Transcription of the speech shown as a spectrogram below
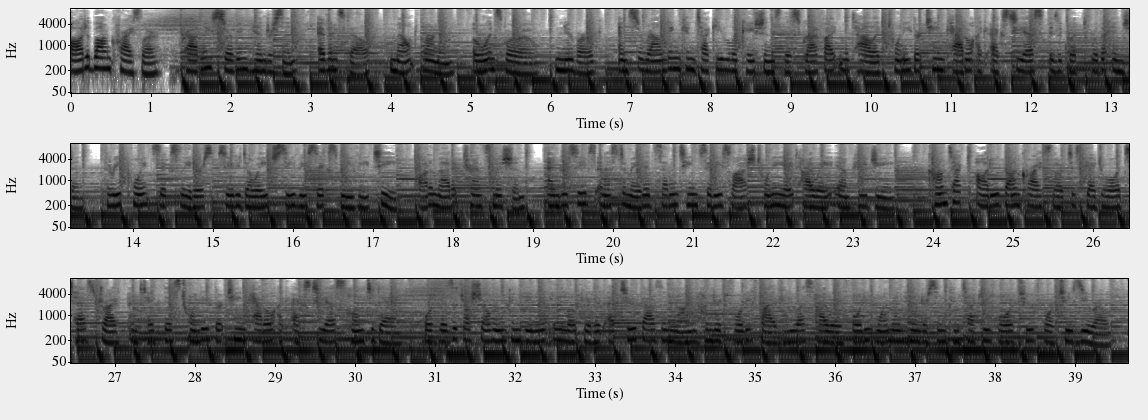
Audubon Chrysler, proudly serving Henderson, Evansville, Mount Vernon, Owensboro, Newburgh, and surrounding Kentucky locations. This graphite metallic 2013 Cadillac XTS is equipped with an engine, 3.6 liters SIDI DOHC V6 VVT, automatic transmission, and receives an estimated 17 city/28 highway MPG. Contact Audubon Chrysler to schedule a test drive and take this 2013 Cadillac XTS home today, or visit our showroom conveniently located at 2945 US Highway 41 in Henderson, Kentucky 42420.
